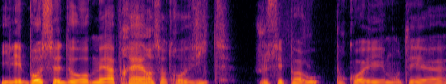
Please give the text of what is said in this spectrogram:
Il est beau ce dos, mais après on se retrouve vite, je sais pas où, pourquoi il est monté... Euh.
